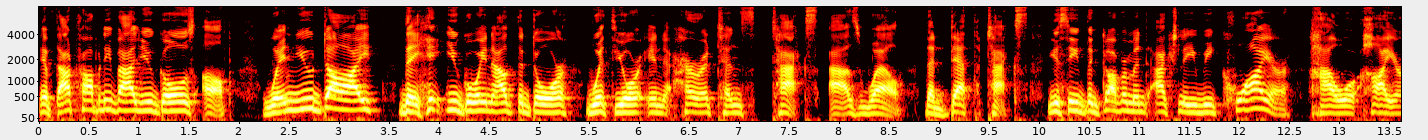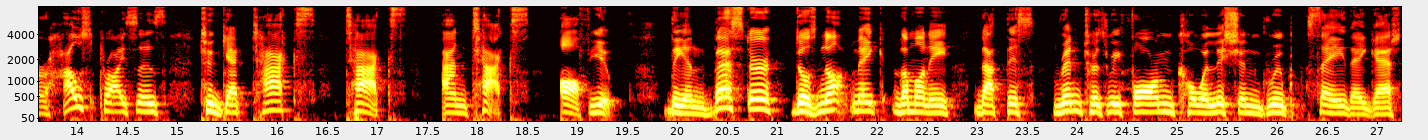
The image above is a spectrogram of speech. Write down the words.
if that property value goes up, when you die, they hit you going out the door with your inheritance tax as well, the death tax. You see, the government actually require how higher house prices to get tax, tax, and tax off you. The investor does not make the money that this Renters Reform Coalition group say they get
